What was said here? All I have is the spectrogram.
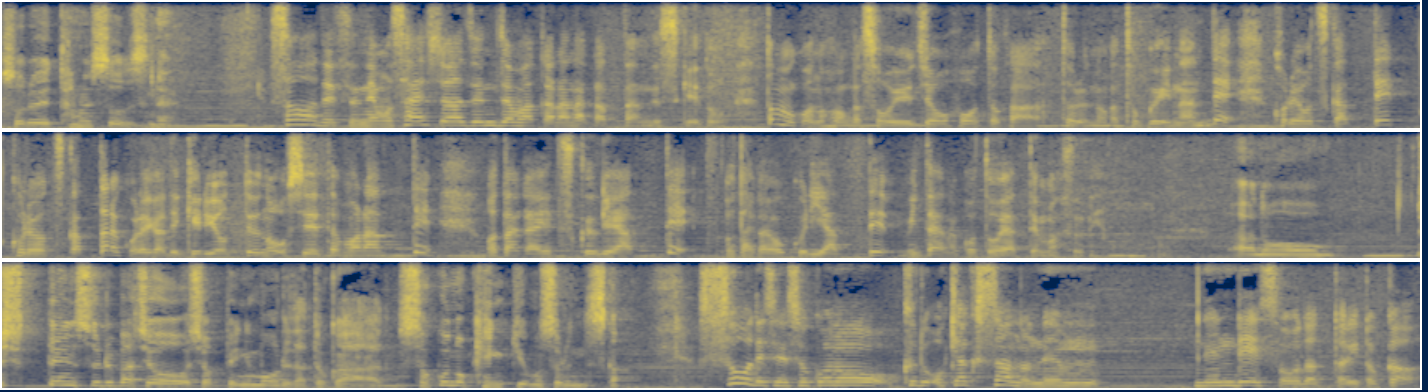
それ楽しそうですね。そうですね。もう最初は全然わからなかったんですけどとも子の方がそういう情報とか取るのが得意なんでこれを使ってこれを使ったらこれができるよっていうのを教えてもらってお互い作り合ってお互い送り合ってみたいなことをやってますね。あの出店する場所ショッピングモールだとかそこの研究もするんですか？そうですね。そこの来るお客さんの年年齢層だったりとか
